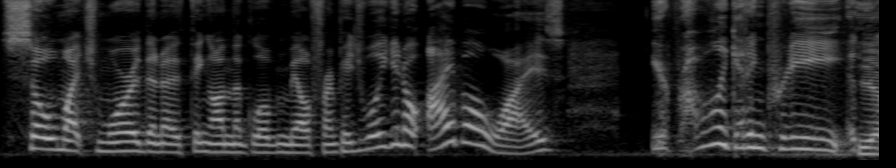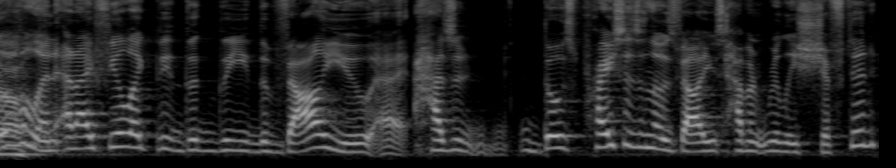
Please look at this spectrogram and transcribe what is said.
so much more than a thing on the Globe and Mail front page. Well, you know, eyeball wise, you're probably getting pretty Yeah. equivalent and i feel like the the the, the value uh, hasn't those prices and those values haven't really shifted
